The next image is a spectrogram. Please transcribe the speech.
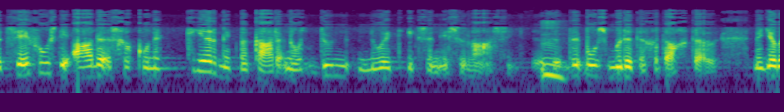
Dit sê vir ons die aarde is gekonnekteer met mekaar en ons doen nooit iets in isolasie. Mm. Ons moet dit in gedagte hou. Met jou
